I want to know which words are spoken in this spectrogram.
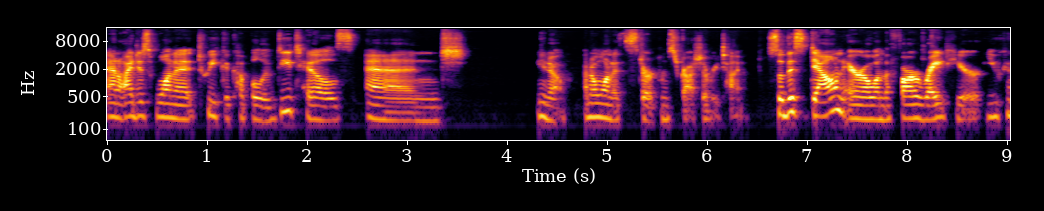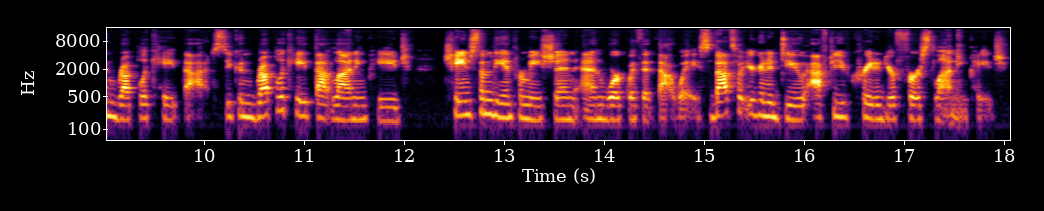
and I just want to tweak a couple of details and you know, I don't want to start from scratch every time. So this down arrow on the far right here, you can replicate that. So you can replicate that landing page, change some of the information and work with it that way. So that's what you're going to do after you've created your first landing page.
